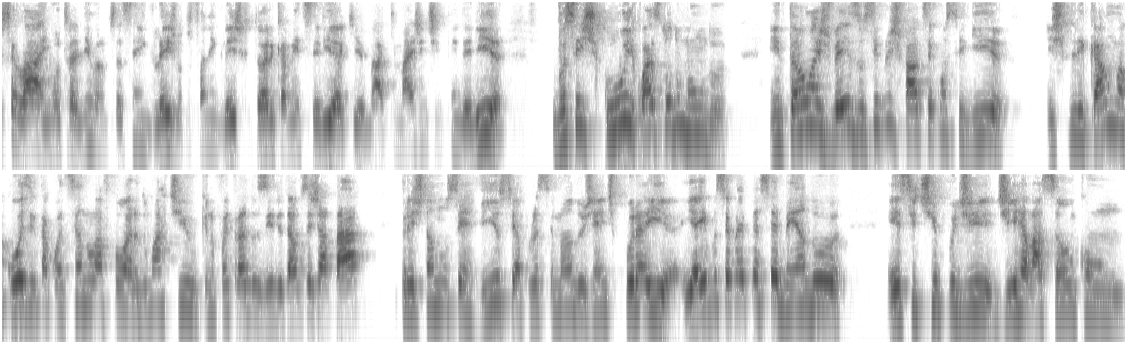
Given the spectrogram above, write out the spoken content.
sei lá, em outra língua, não precisa ser em inglês, não estou falando em inglês, que teoricamente seria a que, a que mais gente entenderia, você exclui quase todo mundo. Então, às vezes, o simples fato de você conseguir explicar uma coisa que está acontecendo lá fora, de um artigo que não foi traduzido e tal, você já está prestando um serviço e aproximando gente por aí. E aí você vai percebendo esse tipo de, de relação com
